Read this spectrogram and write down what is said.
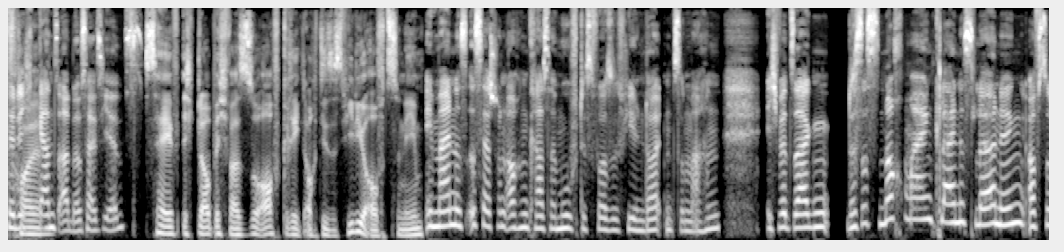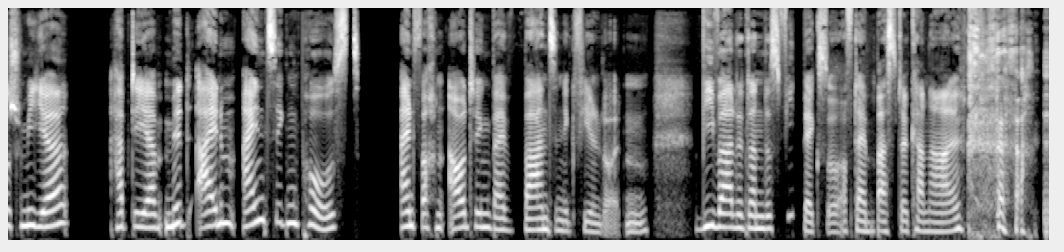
finde ich ganz anders als jetzt. Safe. Ich glaube, ich war so aufgeregt, auch dieses Video aufzunehmen. Ich meine, es ist ja schon auch ein krasser Move, das vor so vielen Leuten zu machen. Ich würde sagen, das ist nochmal ein kleines Learning auf Social Media. Habt ihr ja mit einem einzigen Post einfach ein Outing bei wahnsinnig vielen Leuten. Wie war denn dann das Feedback so auf deinem Bastelkanal?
